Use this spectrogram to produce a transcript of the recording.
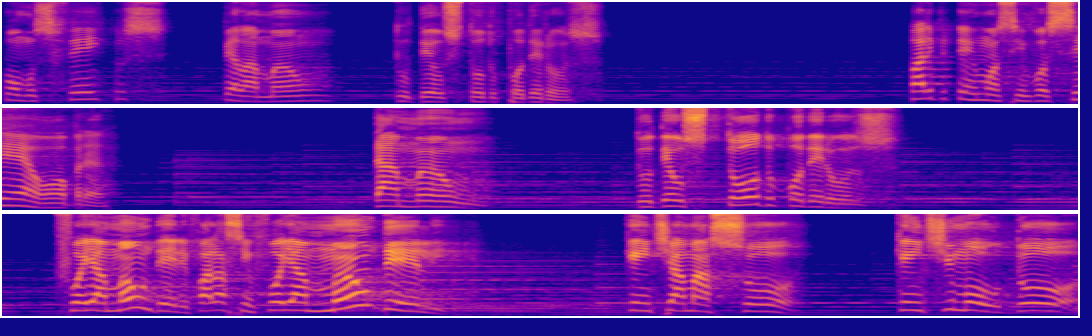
fomos feitos pela mão do Deus Todo-Poderoso. Fale para o teu irmão assim: você é obra da mão do Deus Todo-Poderoso. Foi a mão dele, fala assim: foi a mão dele quem te amassou, quem te moldou.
